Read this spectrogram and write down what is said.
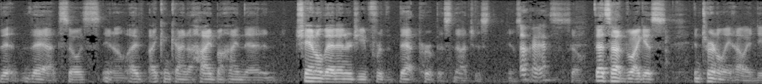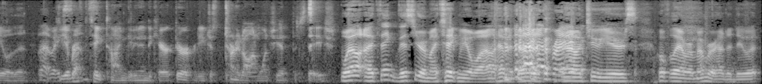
that that. So it's you know I I can kind of hide behind that and channel that energy for that purpose, not just you know, Okay. else. So that's how I guess internally how I deal with it. That makes Do you ever have to take time getting into character, or do you just turn it on once you hit the stage? Well, I think this year it might take me a while. I haven't done it Right. now in two years. Hopefully, I remember how to do it.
